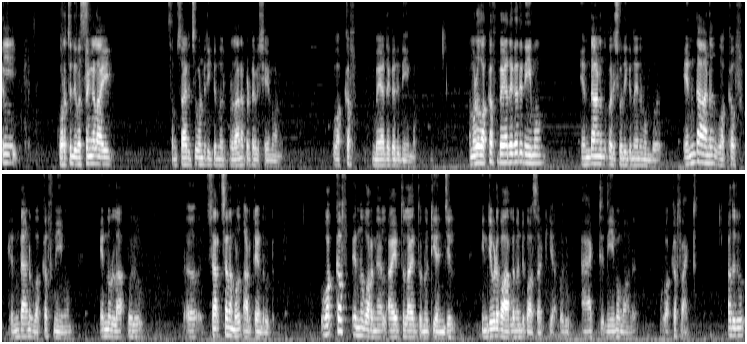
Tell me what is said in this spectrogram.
കേരളത്തിൽ കുറച്ച് ദിവസങ്ങളായി സംസാരിച്ചു കൊണ്ടിരിക്കുന്ന ഒരു പ്രധാനപ്പെട്ട വിഷയമാണ് വക്കഫ് ഭേദഗതി നിയമം. നമ്മൾ വക്കഫ് ഭേദഗതി നിയമം എന്താണെന്ന് പരിശോധിക്കുന്നതിന് മുമ്പ് എന്താണ് വക്കഫ് എന്താണ് വക്കഫ് നിയമം എന്നുള്ള ഒരു ചർച്ച നമ്മൾ നടത്തേണ്ടതുണ്ട്. വക്കഫ് എന്ന് പറഞ്ഞാൽ ആയിരത്തി തൊള്ളായിരത്തി തൊണ്ണൂറ്റി അഞ്ചിൽ ഇന്ത്യയുടെ പാർലമെന്റ് പാസാക്കിയ ഒരു ആക്ട് നിയമമാണ് വക്കഫ് ആക്ട്. അതൊരു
